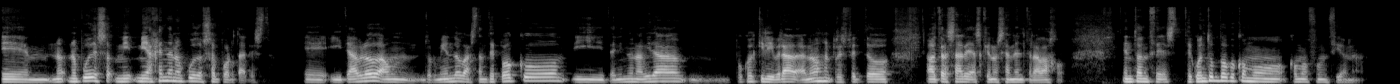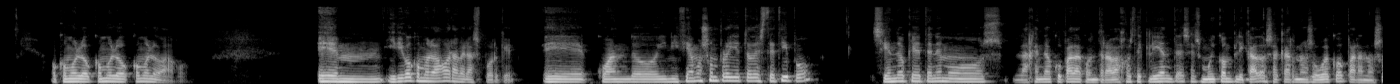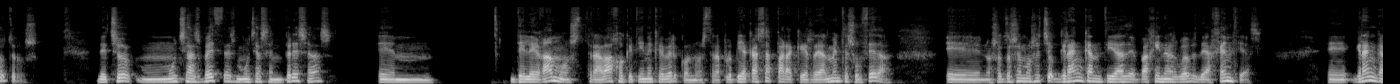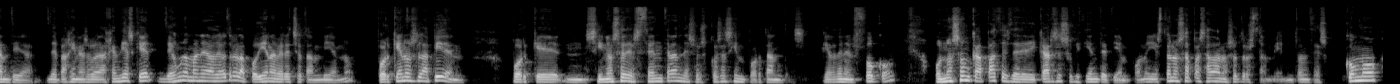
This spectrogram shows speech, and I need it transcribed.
eh, no, pude, mi, agenda no pudo soportar esto. y te hablo aún durmiendo bastante poco y teniendo una vida poco equilibrada, ¿no? Respecto a otras áreas que no sean el trabajo. Entonces, te cuento un poco cómo, cómo funciona o cómo lo, cómo lo, cómo lo hago. Em, y digo cómo lo hago, ahora verás por qué. Eh, cuando iniciamos un proyecto de este tipo, siendo que tenemos la agenda ocupada con trabajos de clientes, es muy complicado sacarnos hueco para nosotros. De hecho, muchas veces, muchas empresas em, delegamos trabajo que tiene que ver con nuestra propia casa para que realmente suceda. Eh, nosotros hemos hecho gran cantidad de páginas web de agencias eh, gran cantidad de páginas web de agencias que de una manera o de otra la podían haber hecho también, ¿no? ¿Por qué nos la piden? Porque mm, si no se descentran de sus cosas importantes, pierden el foco o no son capaces de dedicarse suficiente tiempo, ¿no? Y esto nos ha pasado a nosotros también. Entonces, ¿cómo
